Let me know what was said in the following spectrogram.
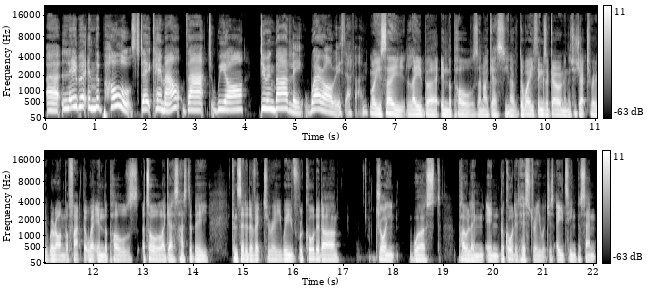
Uh, Labour in the polls. Today it came out that we are doing badly. Where are we, Stefan? Well, you say Labour in the polls, and I guess, you know, the way things are going in the trajectory we're on, the fact that we're in the polls at all, I guess, has to be considered a victory. We've recorded our joint worst polling in recorded history, which is 18%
